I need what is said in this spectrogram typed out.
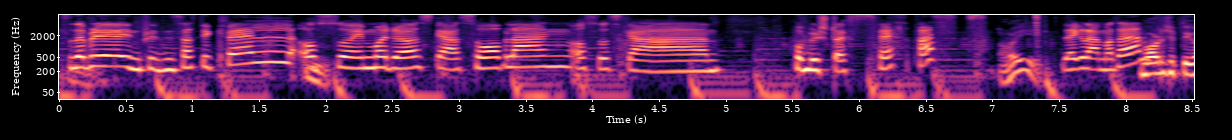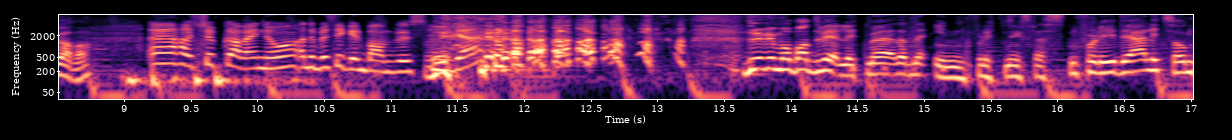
Så det blir innflytningsfest i kveld, og så i morgen skal jeg sove lenge, og så skal jeg på bursdagsfest. Oi. Det gleder jeg meg til. Hva har du kjøpt i gave? Eh, Jeg har ikke kjøpt gave ennå, og det blir sikkert bambusmugge. Du, Vi må bare dvele litt med denne innflytningsfesten, fordi det er litt sånn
